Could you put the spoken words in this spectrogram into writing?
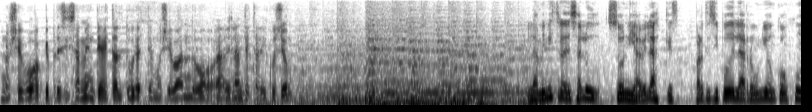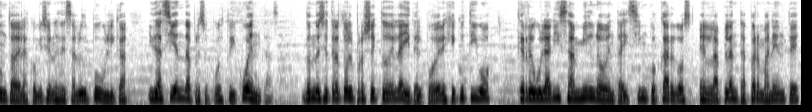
nos llevó a que precisamente a esta altura estemos llevando adelante esta discusión. La ministra de Salud, Sonia Velázquez, participó de la reunión conjunta de las comisiones de Salud Pública y de Hacienda, Presupuesto y Cuentas, donde se trató el proyecto de ley del Poder Ejecutivo que regulariza 1.095 cargos en la planta permanente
